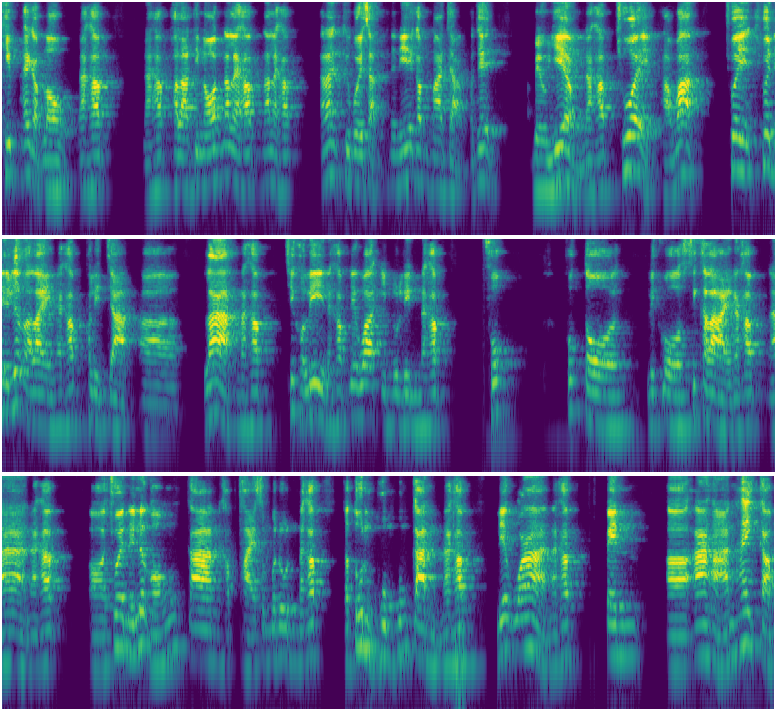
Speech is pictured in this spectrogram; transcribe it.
คริปให้กับเรานะครับนะครับพาราตินอสนั่นแหละครับนั่นแหละครับ อันนั้นคือบริษัทในนี้ครับมาจากประเทศเบลเยียมนะครับช่วยถามว่าช่วยช่วยในเรื่องอะไรนะครับ ผลิตจากเอ่อรากนะครับชิโคลี่นะครับเรียกว่าอินูลินนะครับฟุกฟุกโตลิโกซิคลายนะครับอ่านะครับช่วยในเรื่องของการขับถ่ายสมดุลนะครับ กระตุ้นภูมิคุ้มกันนะครับ เรียกว่านะครับเป็นอาอาหารให้กับ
